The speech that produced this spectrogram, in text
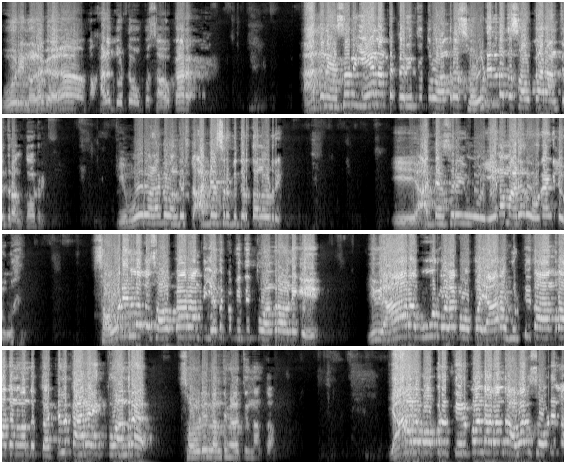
ಊರಿನೊಳಗ ಬಹಳ ದೊಡ್ಡ ಒಬ್ಬ ಸಾಹುಕಾರ ಆತನ ಹೆಸರು ಏನಂತ ಕರಿತಿದ್ರು ಅಂದ್ರ ಸೌಡಿಲ್ಲದ ಸಾಹುಕಾರ ಅಂತಿದ್ರು ಅಂತ ನೋಡ್ರಿ. ಈ ಊರೊಳಗ ಒಂದಿಷ್ಟು ಅಡ್ಡ ಹೆಸರು ಬಿದ್ದಿರ್ತಾವ ನೋಡ್ರಿ. ಈ ಅಡ್ಡ ಹೆಸರು ಇವು ಏನೋ ಮಾಡಿದ್ರು ಹೋಗಂಗಿಲ್ಲ ಇವು. ಸೌಡಿಲ್ಲದ ಸಾಹುಕಾರ ಅಂತ ಎದಕ್ ಬಿದ್ದಿತ್ತು ಅಂದ್ರ ಅವನಿಗೆ, ಇವ್ ಯಾರ ಊರೊಳಗ ಒಬ್ಬ ಯಾರ ಹುಟ್ಟಿದ ಅಂದ್ರ ಅದನ್ನ ಒಂದು ತಟ್ಟಿಲ್ ಕಾರ್ಯ ಇತ್ತು ಅಂದ್ರ ಸೌಡಿಲ್ಲ ಅಂತ ಹೇಳ್ತೀನಂತ ಯಾರ ಒಬ್ರು ತೀರ್ಕೊಂಡಾರ ಅಂದ್ರ ಅವಾಗ ಸೌಡಿಲ್ಲ.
